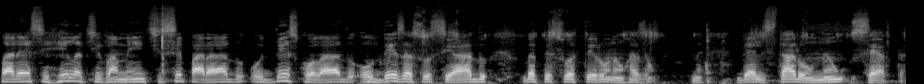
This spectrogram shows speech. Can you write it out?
parece relativamente separado ou descolado ou desassociado da pessoa ter ou não razão, né? dela estar ou não certa.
